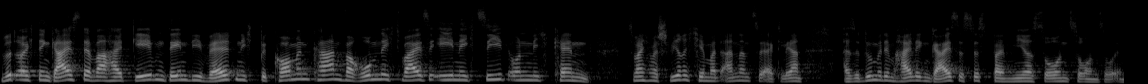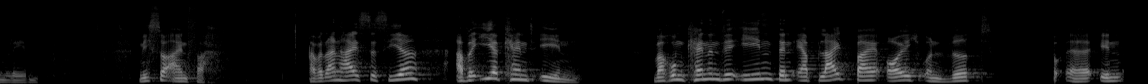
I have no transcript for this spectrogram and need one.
wird euch den Geist der Wahrheit geben, den die Welt nicht bekommen kann. Warum nicht? Weil sie ihn nicht sieht und nicht kennt. Es ist manchmal schwierig, jemand anderen zu erklären. Also du mit dem Heiligen Geist ist es bei mir so und so und so im Leben. Nicht so einfach. Aber dann heißt es hier, aber ihr kennt ihn. Warum kennen wir ihn? Denn er bleibt bei euch und wird, äh, in,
